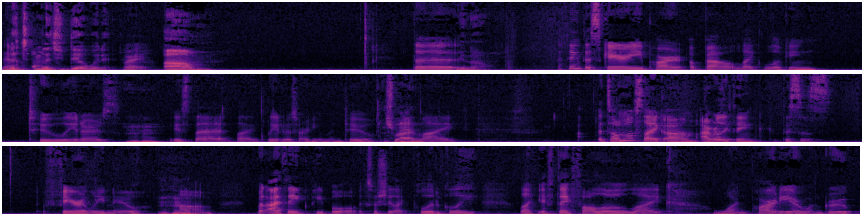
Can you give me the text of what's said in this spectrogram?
Yeah. let you, I'm gonna let you deal with it. Right. um The you know. I think the scary part about like looking to leaders Mhm. is that like leaders are human too. That's right. And like it's almost like um I really think this is fairly new. Mhm. Um but I think people especially like politically like if they follow like one party or one group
